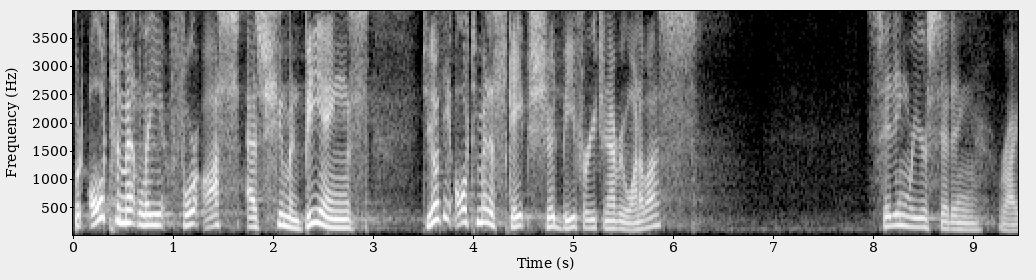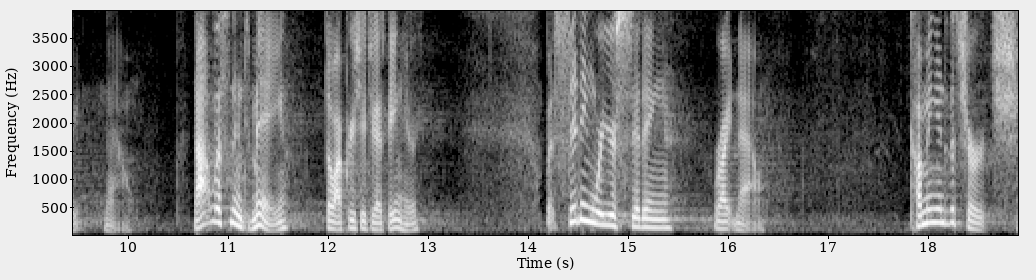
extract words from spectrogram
But ultimately, for us as human beings, do you know what the ultimate escape should be for each and every one of us? Sitting where you're sitting right now. Not listening to me, though I appreciate you guys being here, but sitting where you're sitting right now. Coming into the church,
